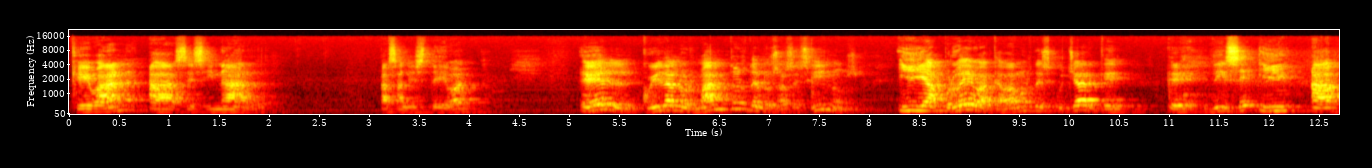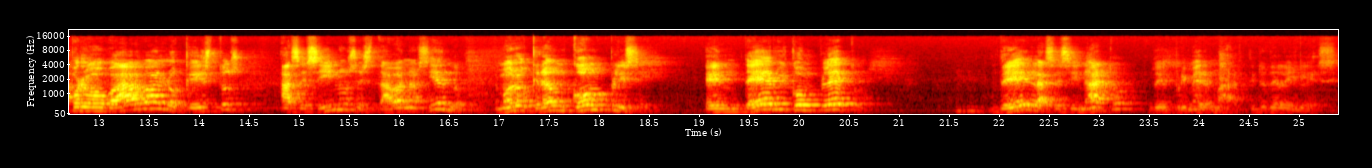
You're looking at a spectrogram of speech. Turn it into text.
que van a asesinar a San Esteban. Él cuida los mantos de los asesinos y aprueba, acabamos de escuchar que eh, dice, y aprobaba lo que estos asesinos estaban haciendo. De modo que era un cómplice entero y completo del asesinato del primer mártir de la iglesia.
